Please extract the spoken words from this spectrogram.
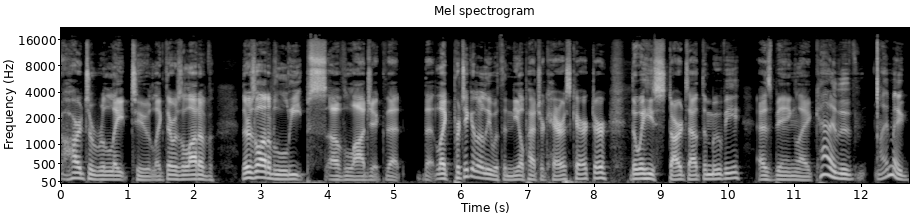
hard to relate to. Like there was a lot of there's a lot of leaps of logic that that like particularly with the Neil Patrick Harris character, the way he starts out the movie as being like kind of a, I'm a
